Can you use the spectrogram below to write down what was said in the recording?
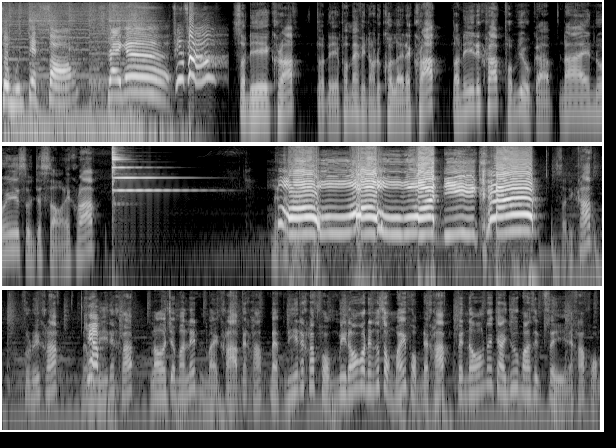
072 Striker สวัสดีครับ สวัสดีพ่อแม่พี่น้องทุกคนเลยนะครับ ตอนนี้นะครับผมอยู่กับนายนุ้ย0.2นะครับเนี่ยโอ้โหสวัสดีครับส วัสดีครับ คุณนุ้ยครับ ในครัวับนนี้นะครับ เราจะมาเล่น Minecraft นะครับแบบนี้นะครับผมมีน้องคนหนึงก็ส่งมาให้ผมนะครับ เป็นน้องน่าจะอายุมา 14 นะครับผม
